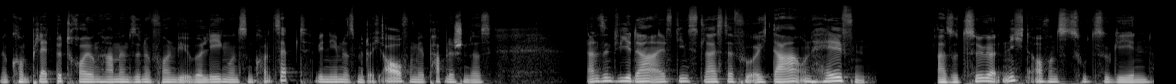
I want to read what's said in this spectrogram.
eine Komplettbetreuung haben im Sinne von, wir überlegen uns ein Konzept, wir nehmen das mit euch auf und wir publishen das, dann sind wir da als Dienstleister für euch da und helfen. Also zögert nicht auf uns zuzugehen.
